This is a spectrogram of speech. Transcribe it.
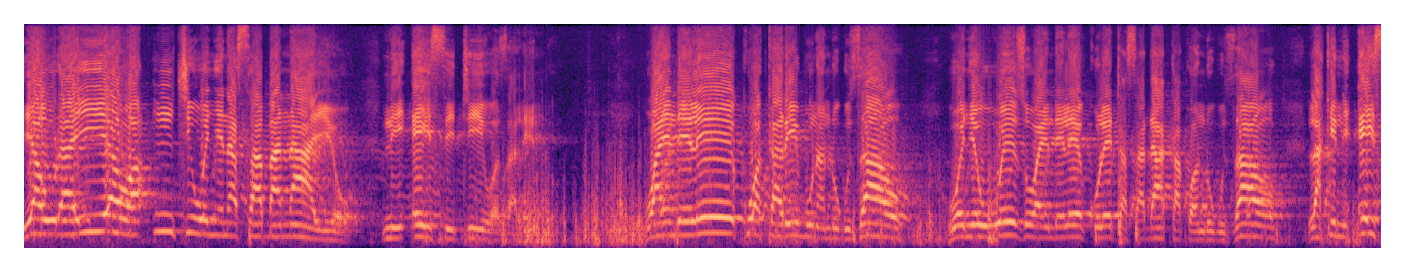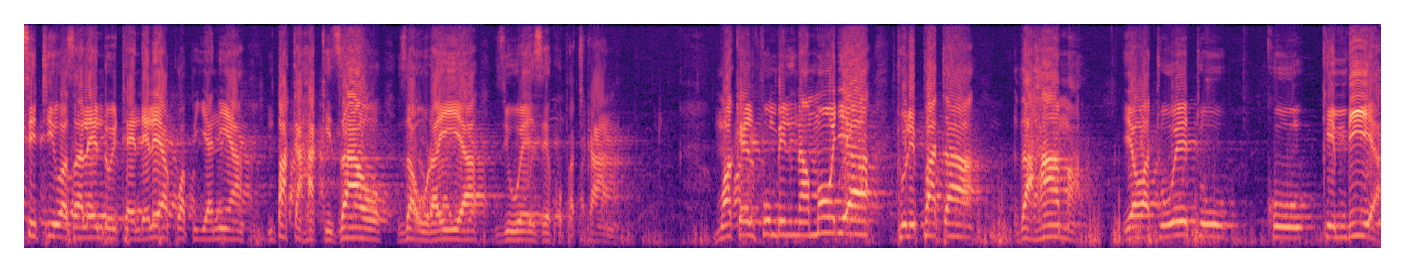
ya uraia wa nchi wenye nasaba nayo ni ACT Wazalendo. Waendelee kuwa karibu na ndugu zao wenye uwezo, waendelee kuleta sadaka kwa ndugu zao, lakini ACT Wazalendo itaendelea kuwapigania mpaka haki zao za uraia ziweze kupatikana. Mwaka elfu mbili na moja tulipata dhahama ya watu wetu kukimbia,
